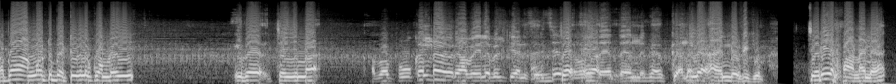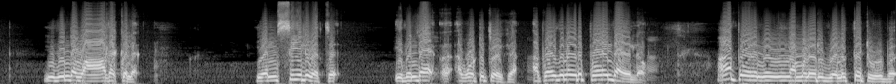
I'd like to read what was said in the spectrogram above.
അപ്പോൾ അങ്ങോട്ട് പെട്ടികൾ കൊണ്ടുപോയി ഇത് ചെയ്യുന്ന അപ്പൊ പൂക്കളുടെ ഒരു അവൈലബിലിറ്റി അനുസരിച്ച് ലഭിക്കും. ചെറിയ ഫണൽ ഇതിന്റെ വാതക്കൽ എം സിയിൽ വെച്ച് ഇതിന്റെ ഒട്ടിച്ചു വെക്കുക. അപ്പൊ ഇതിനൊരു പോയിന്റ് ആയല്ലോ. ആ. പോയിന്റിൽ നിന്ന് നമ്മളൊരു വെളുത്ത ട്യൂബ്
